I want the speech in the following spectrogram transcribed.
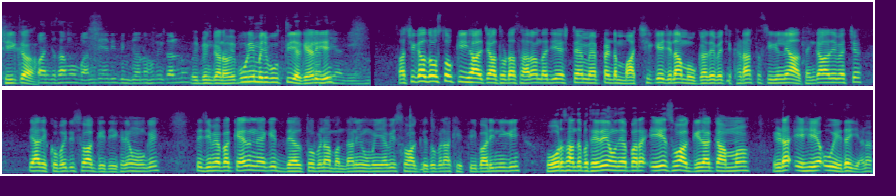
ਠੀਕ ਆ। ਪੰਜ ਸਾਮੋਂ ਬੰਨਦੇ ਆ ਵੀ ਬਿੰਗਾ ਨਾ ਹੋਵੇ ਕੱਲ ਨੂੰ। ਬਈ ਬਿੰਗਾ ਨਾ ਹੋਵੇ ਪੂਰੀ ਮਜ਼ਬੂਤੀ ਆ ਕਹਿ ਲਈਏ। ਹਾਂਜੀ ਸਤਿ ਸ਼੍ਰੀ ਅਕਾਲ ਦੋਸਤੋ ਕੀ ਹਾਲ ਚਾਲ ਤੁਹਾਡਾ ਸਾਰਿਆਂ ਦਾ ਜੀ? ਇਸ ਟਾਈਮ ਮੈਂ ਪਿੰਡ ਮਾਛੀਕੇ ਜ਼ਿਲ੍ਹਾ ਮੋਗਾ ਦੇ ਵਿੱਚ ਖੜਾ ਤਹਿਸੀਲ ਨਿਹਾਲ ਸਿੰਘ ਵਾਲਾ ਦੇ ਵਿੱਚ। ਤੇ ਆ ਦੇਖੋ ਬਈ ਤੁਸੀਂ ਸੁਹਾਗੇ ਦੇਖ ਰਹੇ ਹੋਵੋਗੇ। ਤੇ ਜਿਵੇਂ ਆਪਾਂ ਕਹਿ ਦਿੰਦੇ ਆ ਕਿ ਦਿਲ ਤੋਂ ਬਿਨਾ ਬੰਦਾ ਨਹੀਂ ਉਵੇਂ ਹੀ ਆ ਵੀ ਸੁਹਾਗੇ ਤੋਂ ਬਿਨਾ ਖੇਤੀਬਾੜੀ ਨਹੀਂ ਗਈ ਹੋਰ ਸੰਦ ਬਥੇਰੇ ਆਉਂਦੇ ਆ ਪਰ ਇਹ ਸੁਹਾਗੇ ਦਾ ਕੰਮ ਜਿਹੜਾ ਇਹ ਆ ਉਹ ਇਹਦਾ ਹੀ ਆ ਨਾ।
